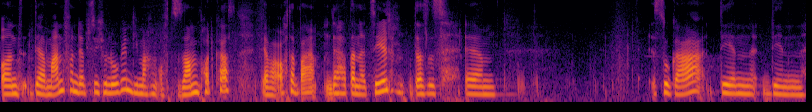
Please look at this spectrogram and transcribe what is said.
Und der Mann von der Psychologin, die machen oft zusammen Podcasts, der war auch dabei, der hat dann erzählt, dass es ähm, sogar den, den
